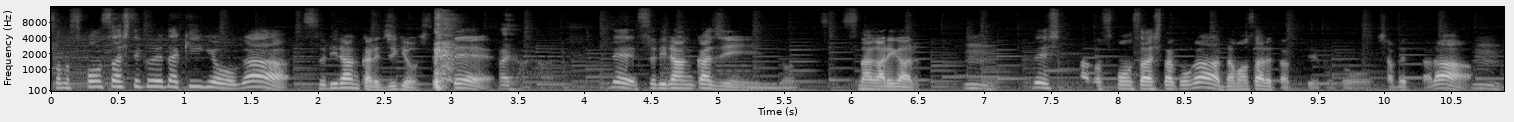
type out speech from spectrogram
そのスポンサーしてくれた企業がスリランカで事業してて、はいはいはい。で、スリランカ人のつながりがある。うん。で、あの、スポンサーした子が騙されたっていうことを喋ったら、うん。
